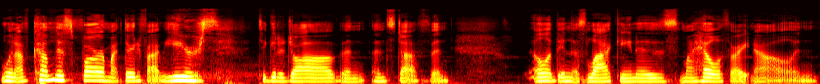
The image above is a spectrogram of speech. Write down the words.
When I've come this far in my 35 years to get a job and, and stuff, and the only thing that's lacking is my health right now. And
